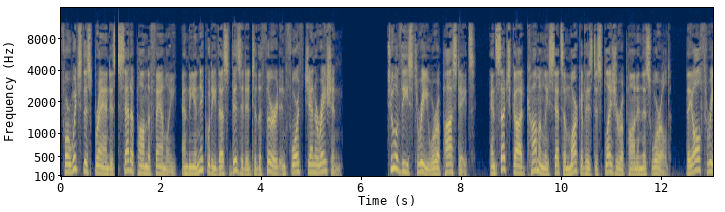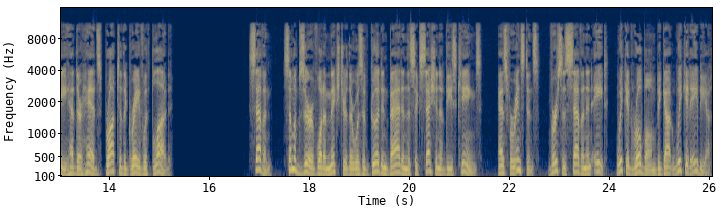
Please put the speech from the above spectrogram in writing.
for which this brand is set upon the family, and the iniquity thus visited to the third and fourth generation. Two of these three were apostates, and such God commonly sets a mark of his displeasure upon in this world. They all three had their heads brought to the grave with blood. 7. Some observe what a mixture there was of good and bad in the succession of these kings, as for instance, verses 7 and 8 Wicked Roboam begot wicked Abia,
